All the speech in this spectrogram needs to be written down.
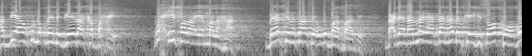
Haddii aan ku noqdayna geedaa ka baxay. Wax ii falaaya ma laha. Beertiina saasay ugu baabaaday. Bacdeen annaga haddaan hadalkaygii soo koobo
